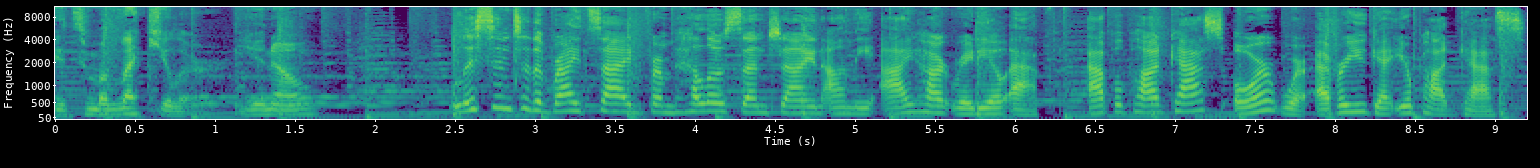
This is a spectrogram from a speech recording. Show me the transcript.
it's molecular, you know? Listen to the bright side from Hello Sunshine on the iHeartRadio app, Apple Podcasts, or wherever you get your podcasts.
